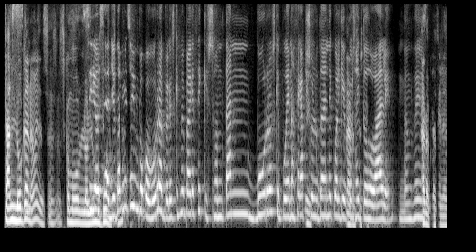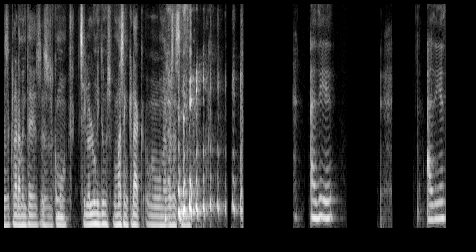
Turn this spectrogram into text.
Tan loca, Sí. ¿no? Es, es- es como lo Sí, o sea, yo también soy un poco burra, pero es que me parece que son tan burros que pueden hacer Sí, absolutamente cualquier claro cosa y sí. todo vale. Entonces, Claro, es, claramente es, es como si los Looney Tunes fumasen crack o una cosa así. Sí. Así es. Así es.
